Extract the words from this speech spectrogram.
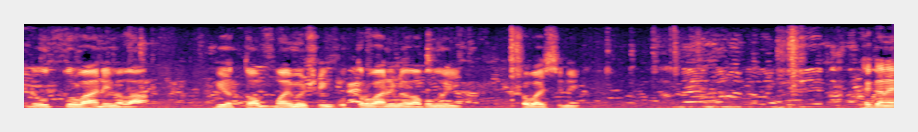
এটা উত্তর বাহিনী মেলা, বৃহত্তম ময়মনসিংহ উত্তর বাহিনী মেলা বললেই সবাই চিনে। এখানে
